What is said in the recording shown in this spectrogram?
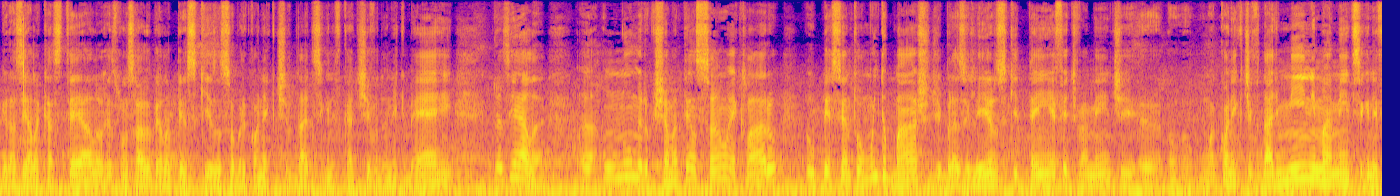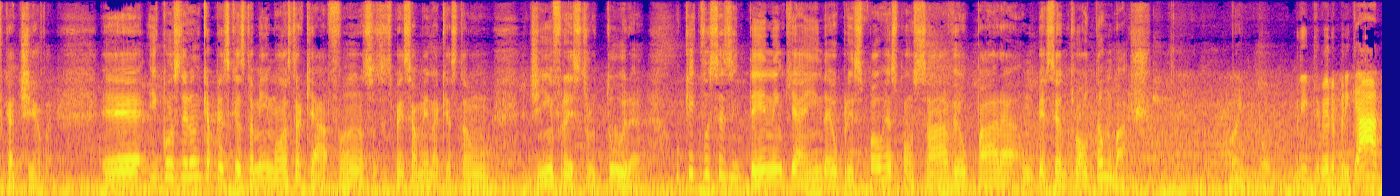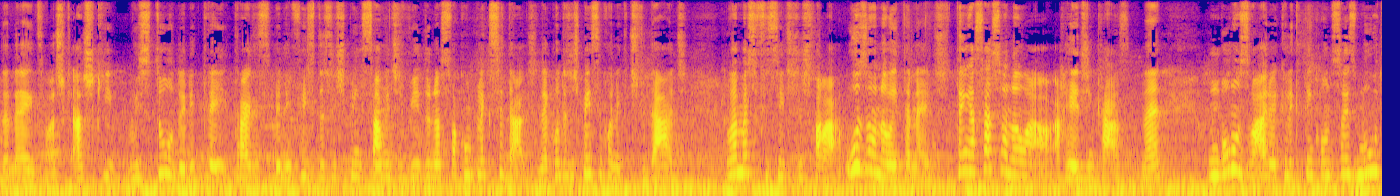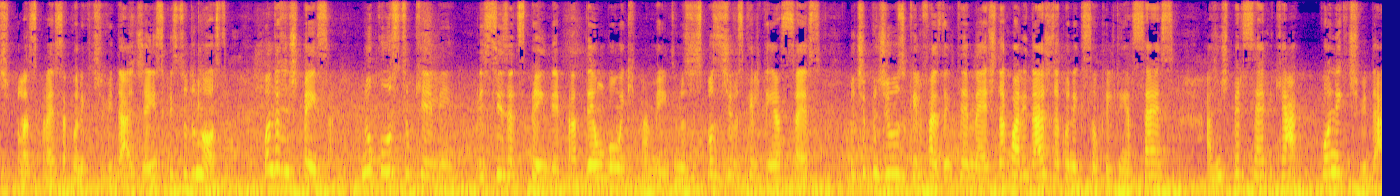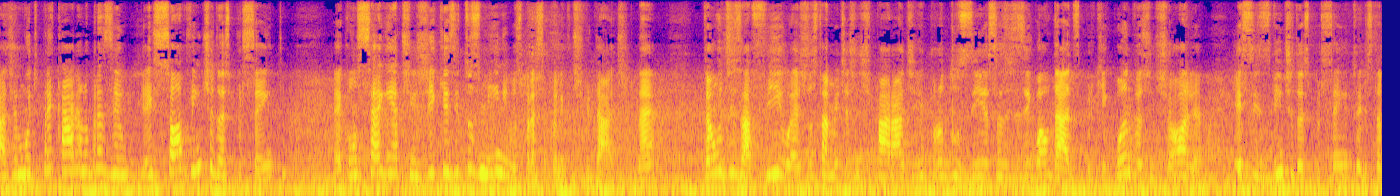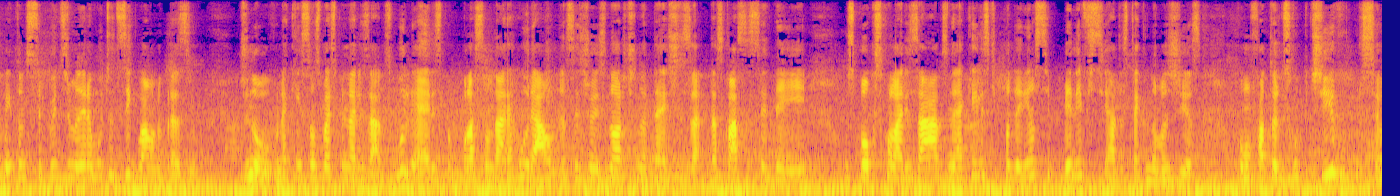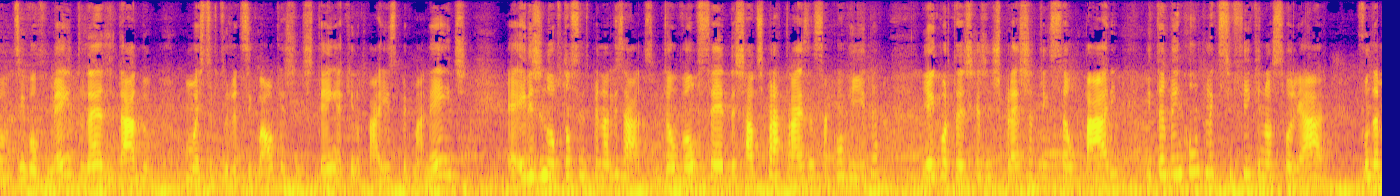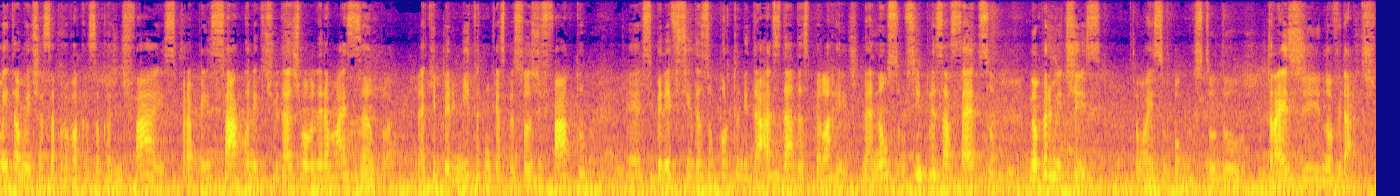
Graziela Castelo, responsável pela pesquisa sobre conectividade significativa do NICBR. Graziela, ah, um número que chama atenção é, claro, o percentual muito baixo de brasileiros que têm efetivamente ah, uma conectividade minimamente significativa. É, e considerando que a pesquisa também mostra que há avanços, especialmente na questão de infraestrutura, o que vocês entendem que ainda é o principal responsável para um percentual tão baixo? Primeiro, obrigada, né? Então, acho, que, acho que o estudo ele traz esse benefício da gente pensar o indivíduo na sua complexidade, né? Quando a gente pensa em conectividade, não é mais suficiente a gente falar usa ou não a internet, tem acesso ou não à, à rede em casa, né? Um bom usuário é aquele que tem condições múltiplas para essa conectividade. É isso que o estudo mostra. Quando a gente pensa no custo que ele precisa despender para ter um bom equipamento, nos dispositivos que ele tem acesso, no tipo de uso que ele faz da internet, na qualidade da conexão que ele tem acesso, a gente percebe que a conectividade é muito precária no Brasil. E aí só 22% é, conseguem atingir quesitos mínimos para essa conectividade, né? Então o desafio é justamente a gente parar de reproduzir essas desigualdades, porque quando a gente olha, esses 22% eles também estão distribuídos de maneira muito desigual no Brasil. De novo, né, quem são os mais penalizados? Mulheres, população da área rural, das regiões norte e nordeste, das classes CDE, os poucos escolarizados, né, aqueles que poderiam se beneficiar das tecnologias como um fator disruptivo para o seu desenvolvimento, né, dado uma estrutura desigual que a gente tem aqui no país permanente, é, eles de novo estão sendo penalizados. Então vão ser deixados para trás nessa corrida e é importante que a gente preste atenção, pare e também complexifique nosso olhar fundamentalmente essa provocação que a gente faz para pensar a conectividade de uma maneira mais ampla, né, que permita com que as pessoas de fato é, se beneficiem das oportunidades dadas pela rede. Né? Não, o simples acesso não permite isso. Então é isso um pouco que o estudo traz de novidade.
